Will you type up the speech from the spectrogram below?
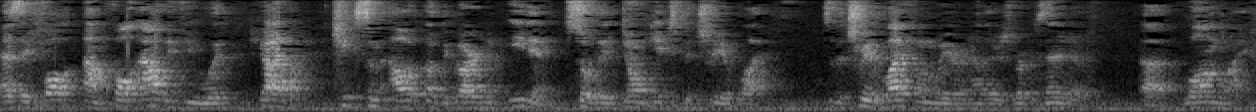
As they fall um, fall out, if you would, God kicks them out of the Garden of Eden so they don't get to the tree of life. So the tree of life, one way or another, is representative uh, long life,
